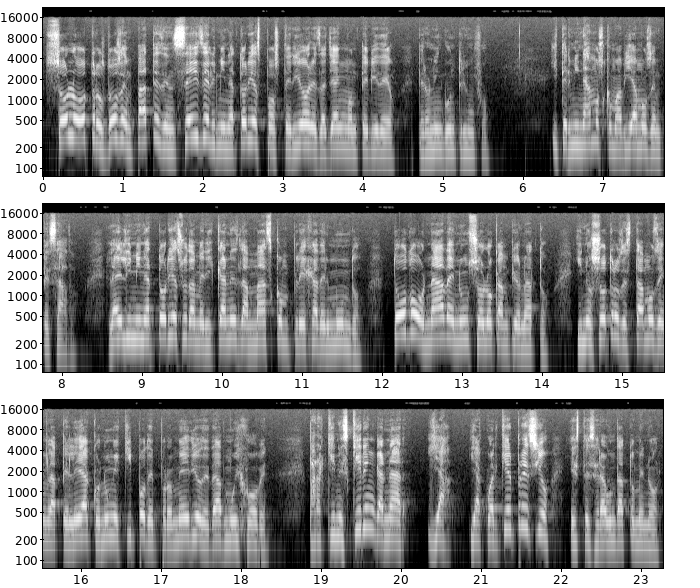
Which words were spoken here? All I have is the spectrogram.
solo otros dos empates en seis eliminatorias posteriores allá en Montevideo, pero ningún triunfo. Y terminamos como habíamos empezado, la eliminatoria sudamericana es la más compleja del mundo, todo o nada en un solo campeonato, y nosotros estamos en la pelea con un equipo de promedio de edad muy joven. Para quienes quieren ganar ya y a cualquier precio, este será un dato menor.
